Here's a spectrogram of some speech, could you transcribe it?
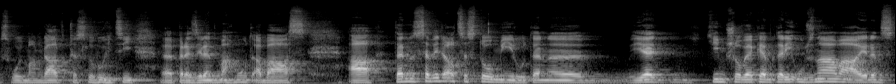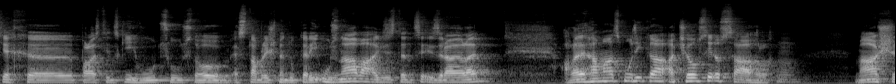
svůj mandát přesluhující eh, prezident Mahmud Abbas. A ten se vydal cestou míru, ten eh, je tím člověkem, který uznává jeden z těch palestinských vůdců, z toho establishmentu, který uznává existenci Izraele, ale Hamas mu říká, a čeho si dosáhl? Hmm. Máš,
